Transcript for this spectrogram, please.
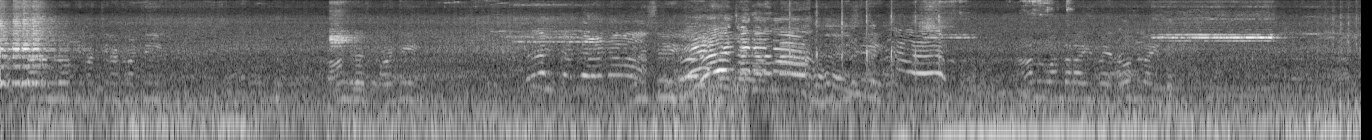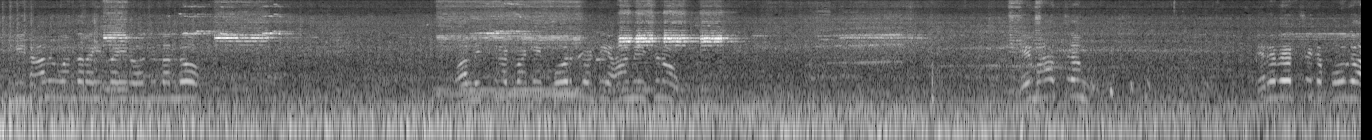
అధికారంలోకి పార్టీ కాంగ్రెస్ పార్టీ. నాలుగు వందల ఇరవై రోజులైంది. ఈ నాలుగు వందల ఇరవై రోజులలో వాళ్ళు ఇచ్చినటువంటి ఫోర్ ట్వంటీ హామీస్ను ఏమాత్రం నెరవేర్చకపోగా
